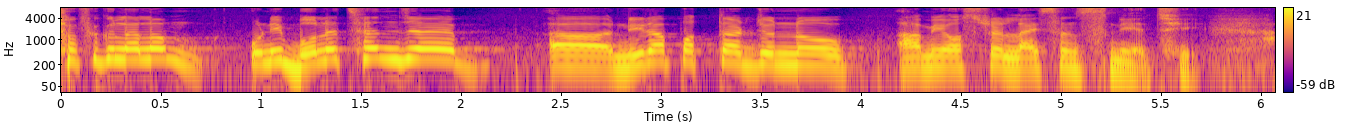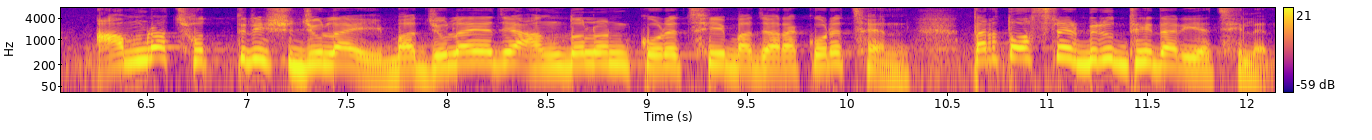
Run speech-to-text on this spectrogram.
শফিকুল আলম, উনি বলেছেন যে নিরাপত্তার জন্য আমি অস্ত্রের লাইসেন্স নিয়েছি। আমরা ছত্রিশ জুলাই বা জুলাইয়ে যে আন্দোলন করেছি বা যারা করেছেন তারা তো অস্ত্রের বিরুদ্ধেই দাঁড়িয়েছিলেন।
